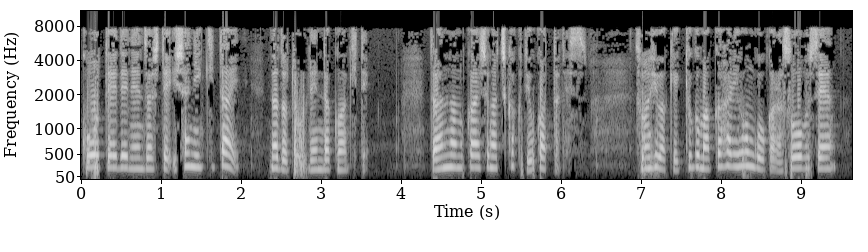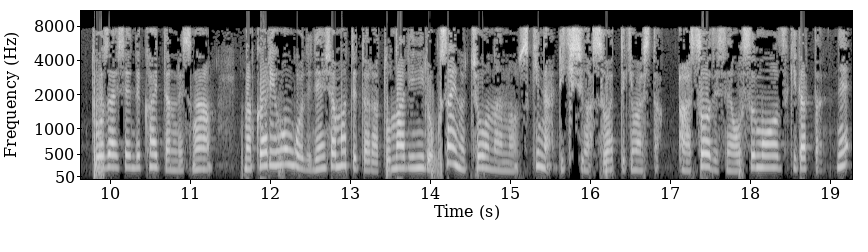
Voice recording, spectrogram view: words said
校庭で捻挫して医者に行きたい、などと連絡が来て、旦那の会社が近くてよかったです。その日は結局幕張本郷から総武線、東西線で帰ったのですが、幕張本郷で電車待ってたら隣に6歳の長男の好きな力士が座ってきました。あ、そうですね。お相撲好きだったんですね。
